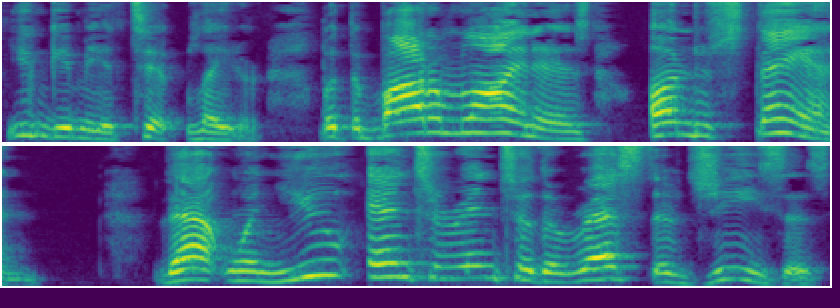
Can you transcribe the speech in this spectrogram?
You can give me a tip later. But the bottom line is understand that when you enter into the rest of Jesus,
